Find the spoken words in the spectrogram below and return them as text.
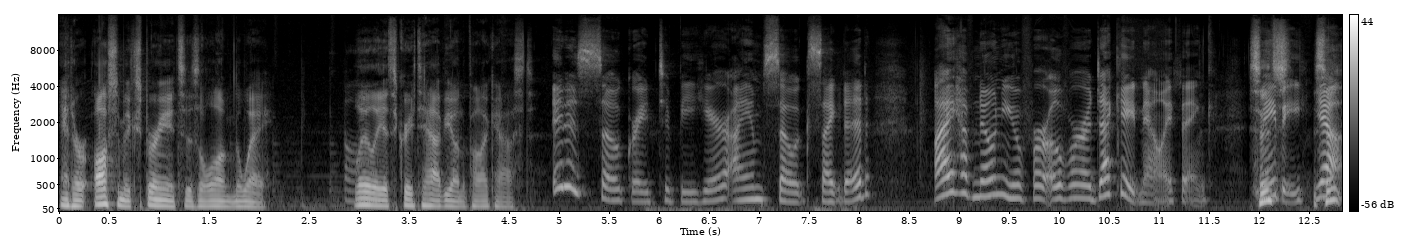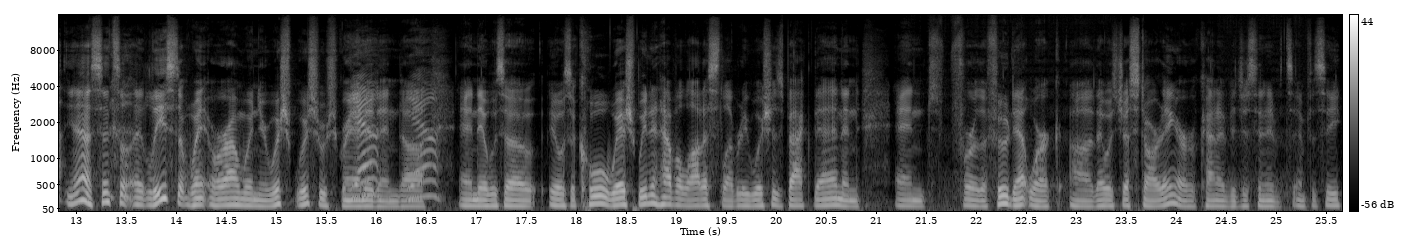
and her awesome experiences along the way. Lily, it's great to have you on the podcast. It is so great to be here. I am so excited. I have known you for over a decade now, I think. Since, Maybe, yeah. Since, yeah, since at least it went around when your wish wish was granted, Yeah, and uh, yeah. and it was a it was a cool wish. We didn't have a lot of celebrity wishes back then, and and for the Food Network uh, that was just starting or kind of just in its infancy,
